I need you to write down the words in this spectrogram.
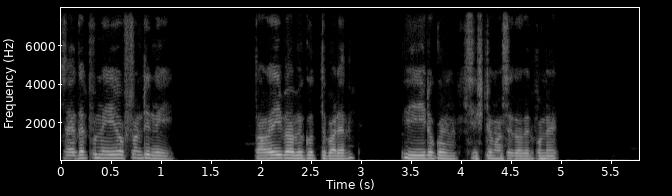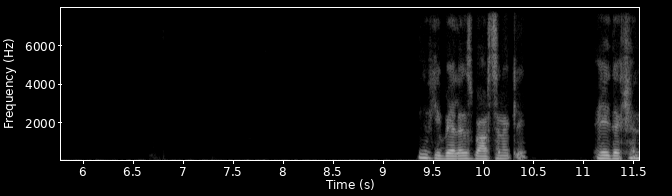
যাদের ফোনে এই অপশনটি নেই তারা এইভাবে করতে পারেন। এইরকম সিস্টেম আছে তাদের ফোনে কি ব্যালেন্স বাড়ছে নাকি? এই দেখেন।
